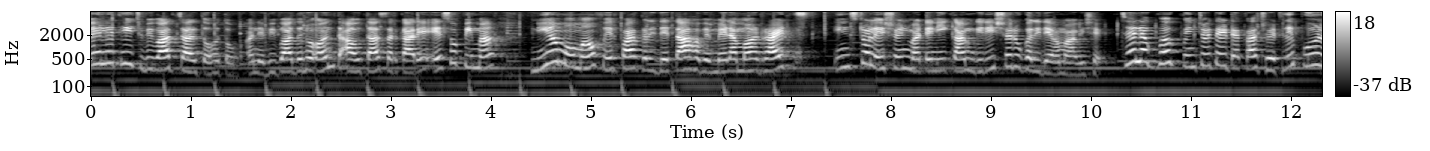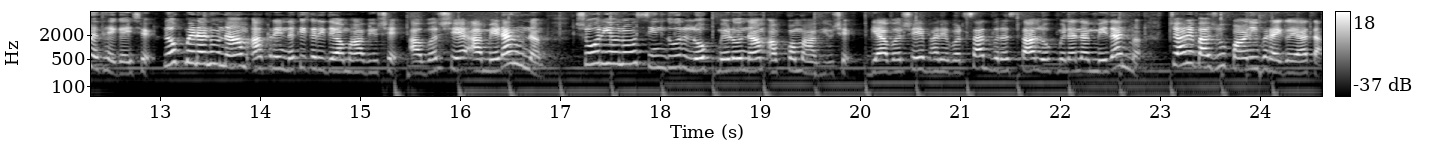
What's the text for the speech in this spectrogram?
પહેલેથી જ વિવાદ ચાલતો હતો અને વિવાદનો અંત આવતા સરકારે એસઓપીમાં નિયમોમાં ફેરફાર કરી દેતા હવે મેળામાં રાઇડ્સ ઇન્સ્ટોલેશન માટેની કામગીરી શરૂ કરી દેવામાં આવી છે, જે લગભગ પંચોતેર ટકા જેટલી પૂર્ણ થઈ ગઈ છે. લોકમેળાનું નામ આખરે નક્કી કરી દેવામાં આવ્યું છે. આ વર્ષે આ મેળાનું નામ શૌર્યનો સિંદૂર લોકમેળો નામ આપવામાં આવ્યું છે. ગયા વર્ષે ભારે વરસાદ વરસતા લોકમેળાના મેદાનમાં ચારે બાજુ પાણી ભરાઈ ગયા હતા.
